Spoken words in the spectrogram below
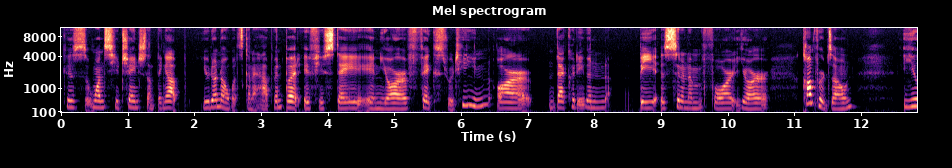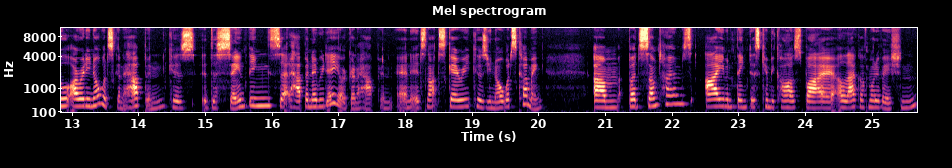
because once you change something up, you don't know what's gonna happen. But if you stay in your fixed routine, or that could even be a synonym for your comfort zone, you already know what's gonna happen because the same things that happen every day are gonna happen, and it's not scary because you know what's coming. Um, but sometimes I even think this can be caused by a lack of motivation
